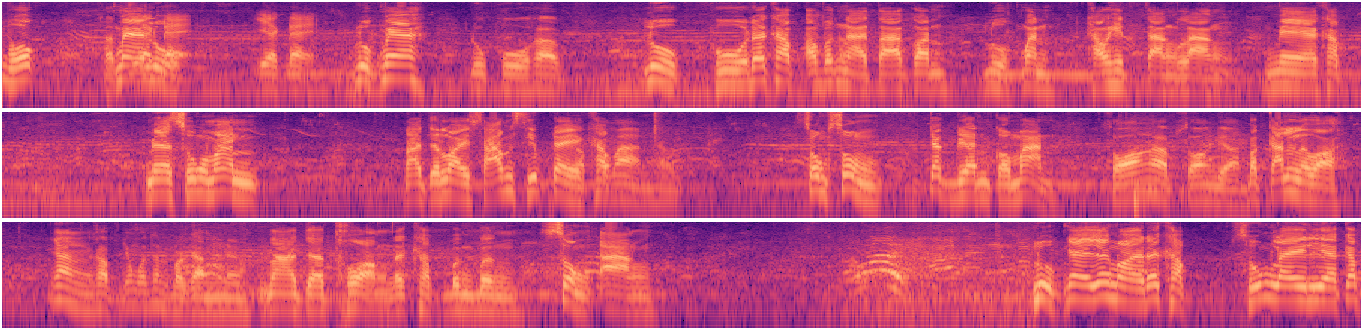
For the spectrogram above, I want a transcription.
46ครับแม่ยลูกได้ แยกได้ ลูกแม่ ลูกภูครับ ลูกผู้นะครับ เอาเบิ่งหน้าตาก่อนลูกมันเขาเฮ็ดต่างหลังแม่ครับ แม่สูงประมาณน่าจะ130ได้ครับ ประมาณครับส่งๆจักเดือนก็ม่าน สองครับสองเดือนประกันแล้วบ่ยังครับยังไม่ทันประกันเนี่ยน่าจะท่องนะครับเบิงเบิงส่งอ่าง ลูกใหญ่ยังหน่อยได้อครับ สูงไรเลียกับ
